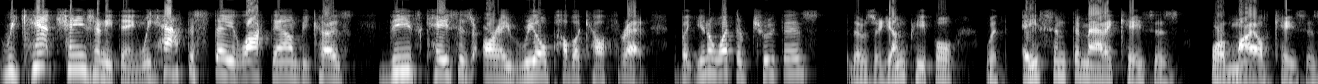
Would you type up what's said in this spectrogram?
"We can't change anything. We have to stay locked down because these cases are a real public health threat." But you know what the truth is? Those are young people with asymptomatic cases or mild cases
